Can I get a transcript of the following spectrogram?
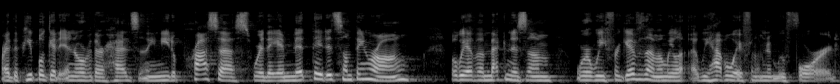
right? The people get in over their heads and they need a process where they admit they did something wrong, but we have a mechanism where we forgive them and we, we have a way for them to move forward.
